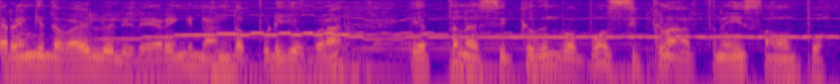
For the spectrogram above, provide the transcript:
இறங்கி இந்த வயல்வெளியில் இறங்கி நண்டை பிடிக்க போகிறேன் எத்தனை சிக்குதுன்னு பார்ப்போம். சிக்கலாம் அத்தனையும் சமைப்போம்.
